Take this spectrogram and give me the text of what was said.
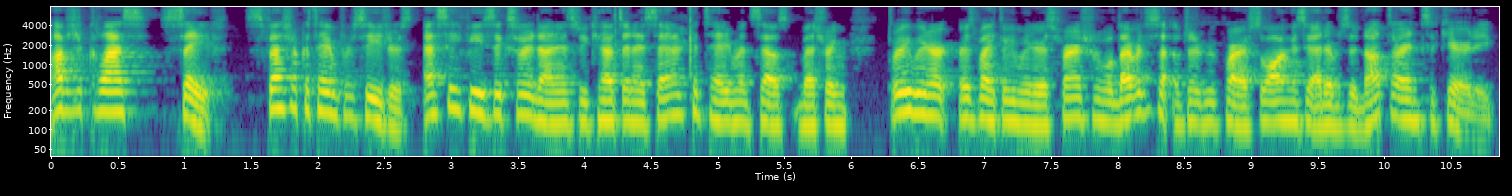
Object Class Safe Special Containment Procedures SCP-639 is to be kept in a standard containment cell measuring 3 meters by 3 meters, furnished with whatever the subject so long as the items do not threaten security.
